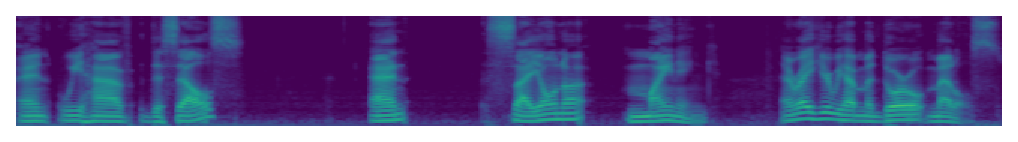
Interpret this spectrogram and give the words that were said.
And we have DeSales and Sayona Mining. And right here we have Madoro Metals.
